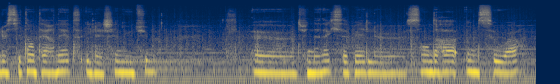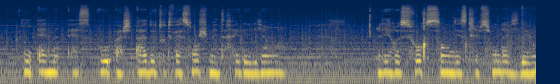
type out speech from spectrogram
le site internet et la chaîne YouTube d'une nana qui s'appelle Sandra Insoa I-N-S-O-H-A. De toute façon, je mettrai les liens, les ressources en description de la vidéo.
